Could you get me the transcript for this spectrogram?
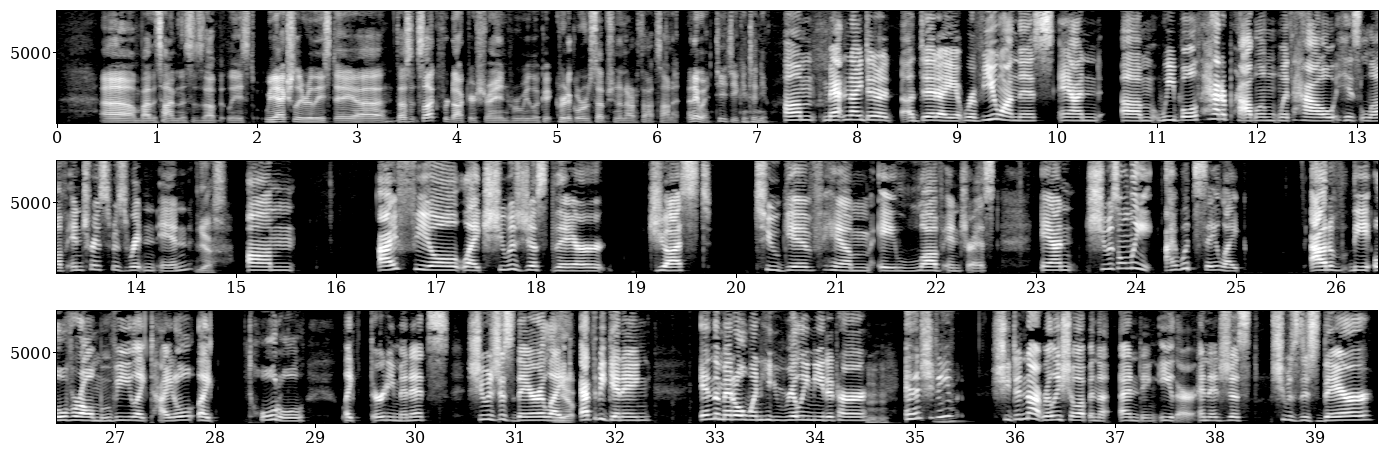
Um, by the time this is up, at least, we actually released a uh, "Does It Suck" for Doctor Strange, where we look at critical reception and our thoughts on it. Anyway, TT, continue. Um, Matt and I did a, uh, did a review on this, and um, we both had a problem with how his love interest was written in. Yes. Um, I feel like she was just there just to give him a love interest, and she was only, I would say, like out of the overall movie, like title, like total, like thirty minutes. She was just there, like Yep. at the beginning, in the middle when he really needed her, mm-hmm. and then she didn't. Even, she did not really show up in the ending either, and it's just she was just there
